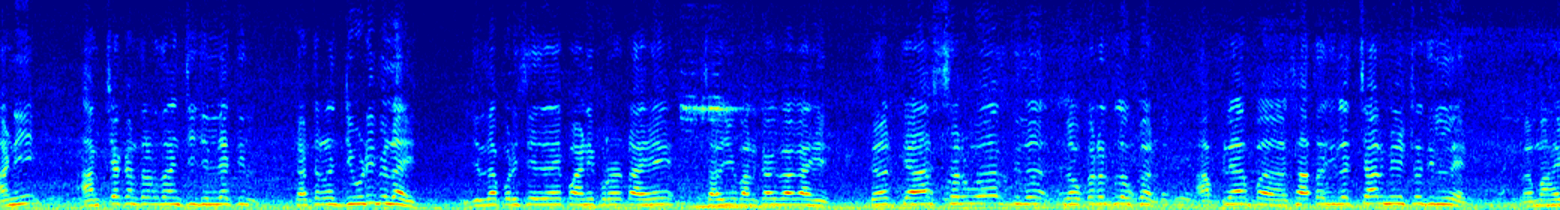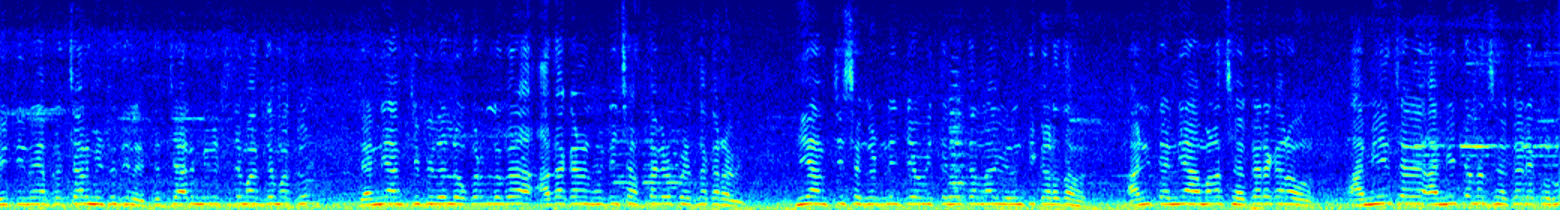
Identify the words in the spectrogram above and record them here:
आणि आमच्या कंत्राटदारांची जिल्ह्यातील कंत्राटांची जेवढी बिलं आहेत जिल्हा परिषद आहे पाणी पुरवठा आहे सार्वजनिक बांधकाम विभाग आहे तर त्या सर्व बिलं लवकरात लवकर आपल्या सातारा जिल्ह्यात चार मिनिस्टर दिलेले आहेत. महायुतीने आपल्या चार मिनिस्टर दिले आहेत. तर चार मिनिस्टरच्या माध्यमातून त्यांनी आमची बिलं लवकरात लवकर अदा करण्यासाठी शासनाकडे प्रयत्न करावेत. ही आमची संघटनेच्या वतीने त्यांना विनंती करत आहोत. आणि त्यांनी आम्हाला सहकार्य करावं. आम्ही स आम्ही त्यांना सहकार्य करू.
